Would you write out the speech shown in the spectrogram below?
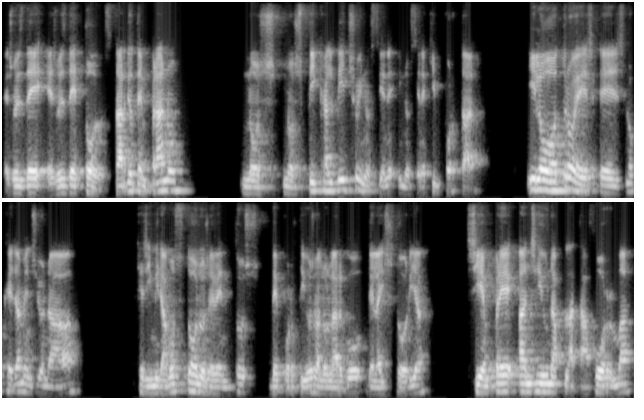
eso es de, eso es de todos, tarde o temprano nos, nos pica el bicho y nos, tiene, y nos tiene que importar. Y lo otro es, es lo que ella mencionaba, que si miramos todos los eventos deportivos a lo largo de la historia, siempre han sido una plataforma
